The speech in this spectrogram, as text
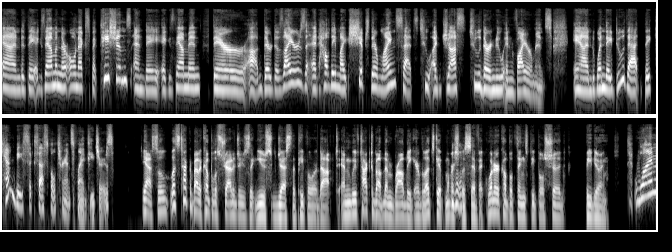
and they examine their own expectations and they examine their uh, their desires and how they might shift their mindsets to adjust to their new environments. And when they do that, they can be successful transplant teachers. Yeah, so let's talk about a couple of strategies that you suggest that people adopt. And we've talked about them broadly here, but let's get more mm-hmm. specific. What are a couple of things people should be doing? One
